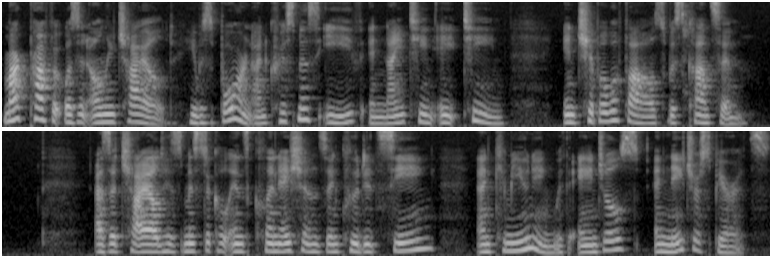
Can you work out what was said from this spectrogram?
Mark Prophet was an only child. He was born on Christmas Eve in 1918 in Chippewa Falls, Wisconsin. As a child, his mystical inclinations included seeing and communing with angels and nature spirits.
